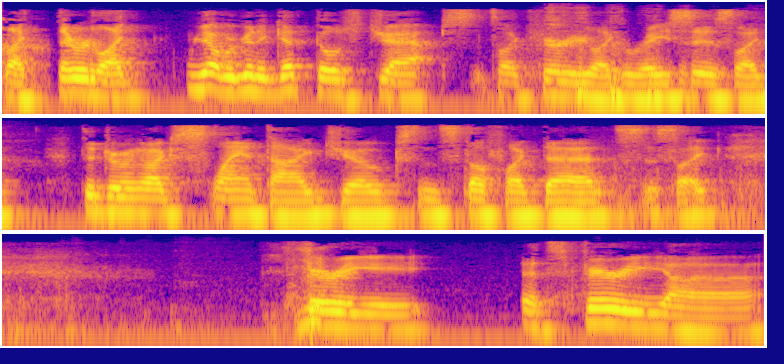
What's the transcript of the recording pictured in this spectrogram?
Like they were like, yeah, we're gonna get those Japs. It's like very like racist. Like they're doing like slant eye jokes and stuff like that. It's just like very. It's very uh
